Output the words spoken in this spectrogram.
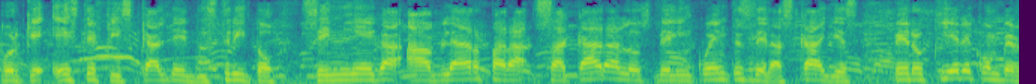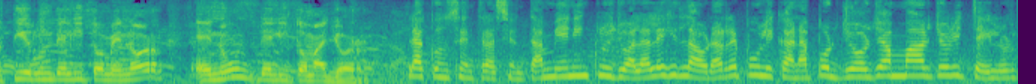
porque este fiscal del distrito se niega a hablar para sacar a los delincuentes de las calles, pero quiere convertir un delito menor en un delito mayor. La concentración también incluyó a la legisladora republicana por Georgia Marjorie Taylor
